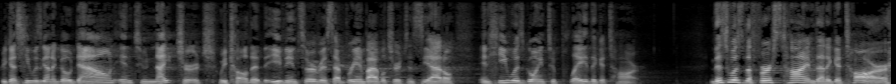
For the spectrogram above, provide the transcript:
because he was going to go down into night church, we called it, the evening service at Berean Bible Church in Seattle, and he was going to play the guitar. This was the first time that a guitar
